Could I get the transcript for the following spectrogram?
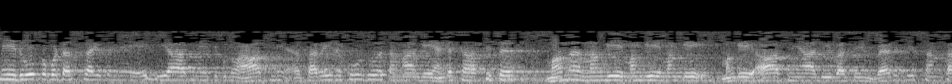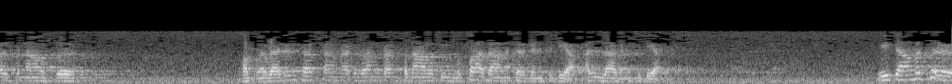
මේ රූප කොටස් සහිත මේ ඒ ආත්මයේ තිබුණු ආත්මය ශරීර කූඩුව තමාගේ ඇඟ සිත මම මගේ මගේ මගේ මගේ ආත්මය ආදී වශයෙන් වැරදි සංකල්පනාවක අප වැරදි සංකල්පනාවකින් උපාදාන කරගෙන සිටියා අල්ලාගෙන සිටියා. ඊට අමතරව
